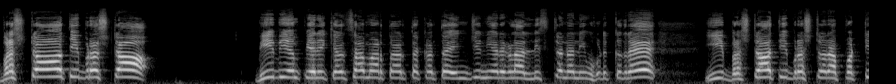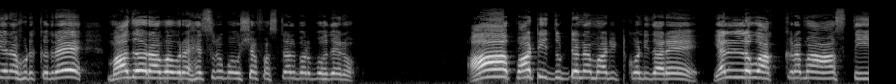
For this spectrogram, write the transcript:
ಭ್ರಷ್ಟಾತಿ ಭ್ರಷ್ಟ. ಬಿ ಬಿ ಎಂ ಪಿಯಲ್ಲಿ ಕೆಲಸ ಮಾಡ್ತಾ ಇರ್ತಕ್ಕಂಥ ಇಂಜಿನಿಯರ್ಗಳ ಲಿಸ್ಟನ್ನು ನೀವು ಹುಡುಕಿದ್ರೆ, ಈ ಭ್ರಷ್ಟಾತಿ ಭ್ರಷ್ಟರ ಪಟ್ಟಿಯನ್ನು ಹುಡುಕಿದ್ರೆ ಮಾಧವರಾವ್ ಅವರ ಹೆಸರು ಬಹುಶಃ ಫಸ್ಟಲ್ಲಿ ಬರಬಹುದೇನೋ. ಆ ಪಾಟಿ ದುಡ್ಡನ್ನು ಮಾಡಿಟ್ಕೊಂಡಿದ್ದಾರೆ. ಎಲ್ಲವೂ ಅಕ್ರಮ ಆಸ್ತಿ.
